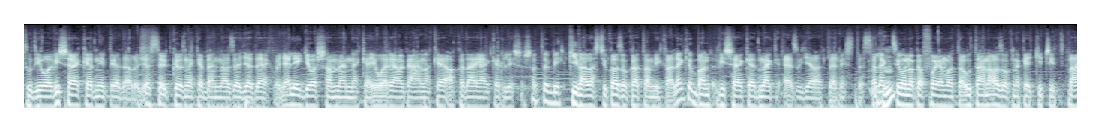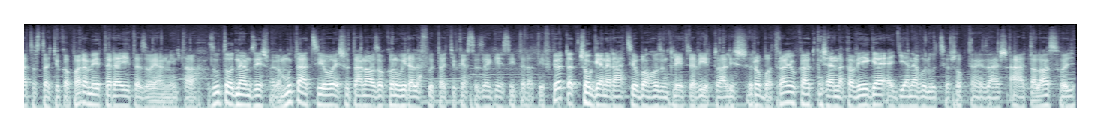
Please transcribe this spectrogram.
tud jól viselkedni, például, hogy összeütköznek-e benne az egyedek, vagy elég gyorsan mennek-e, jól reagálnak-e, akadályelkerülésre, stb. Kiválasztjuk azokat, amik a legjobban viselkednek, ez ugye a természetes szelekciónak a folyamata, utána azoknak egy kicsit változtatjuk a paramétereit, ez olyan, mint az utódnemzés, meg a mutáció, és utána azokon újra lefuttatjuk ezt az egész iteratív kört. Tehát sok generációban hozunk létre virtuális robotrajokat, és ennek a vége egy ilyen evolúciós optimizálás által az, hogy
